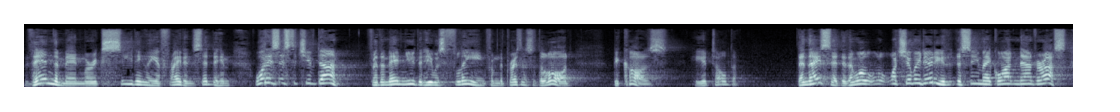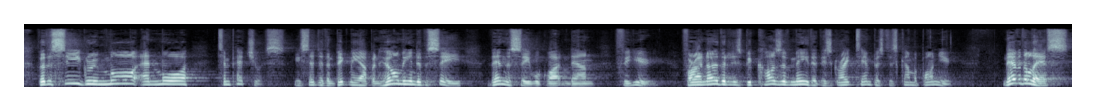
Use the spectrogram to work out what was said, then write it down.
Then the men were exceedingly afraid and said to him, What is this that you've done? For the men knew that he was fleeing from the presence of the Lord because he had told them. Then they said to them, Well, what shall we do to you that the sea may quieten down for us? For the sea grew more and more tempestuous. He said to them, Pick me up and hurl me into the sea, then the sea will quieten down for you. For I know that it is because of me that this great tempest has come upon you. Nevertheless,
